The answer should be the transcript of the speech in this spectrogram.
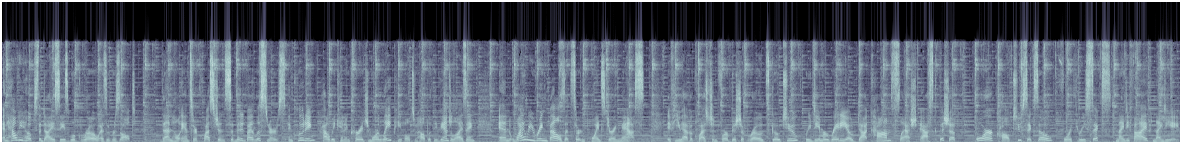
and how he hopes the diocese will grow as a result. Then he'll answer questions submitted by listeners, including how we can encourage more lay people to help with evangelizing and why we ring bells at certain points during Mass. If you have a question for Bishop Rhoades, go to redeemerradio.com slash askbishop or call 260-436-9598.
